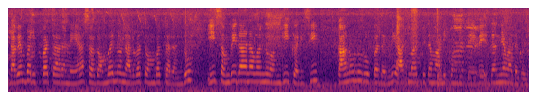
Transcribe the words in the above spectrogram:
ನವೆಂಬರ್ ಇಪ್ಪತ್ತಾರನೆಯ ಸಾವಿರದ ಒಂಬೈನೂರ ನಲವತ್ತೊಂಬತ್ತರಂದು ಈ ಸಂವಿಧಾನವನ್ನು ಅಂಗೀಕರಿಸಿ ಕಾನೂನು ರೂಪದಲ್ಲಿ ಆತ್ಮಾರ್ಪಿತ ಮಾಡಿಕೊಂಡಿದ್ದೇವೆ. ಧನ್ಯವಾದಗಳು.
